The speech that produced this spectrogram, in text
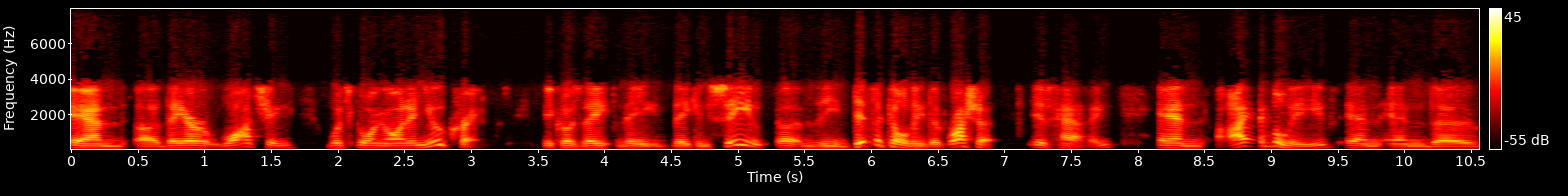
And uh, they are watching what's going on in Ukraine because they, they, they can see uh, the difficulty that Russia is having. And I believe, and, and uh,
